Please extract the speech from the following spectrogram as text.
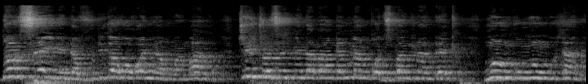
Don't say it ndavutika kokwanira mwamanga chili chonse chimene ndapanga ndimangodzipangira ndekha mulungu mulungu chana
